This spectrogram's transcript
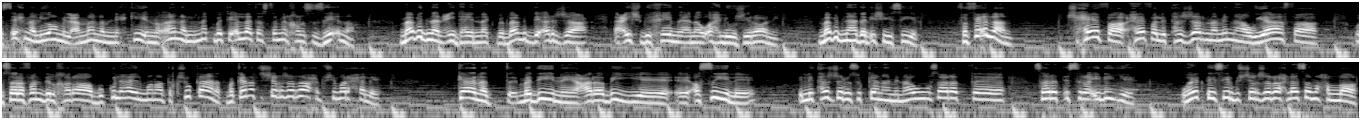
بس إحنا اليوم اللي عمالنا بنحكيه إنه أنا لنكبتي ألا تستمر خلص زهقنا. ما بدنا نعيد هاي النكبة ما بدي أرجع أعيش بخيمة أنا وأهلي وجيراني. ما بدنا هذا الإشي يصير. ففعلا حيفا حيفا اللي تهجرنا منها ويافا وسرفند الخراب وكل هاي المناطق شو كانت؟ ما كانت الشيخ جراح بشي مرحلة. كانت مدينة عربية آه، أصيلة اللي تهجروا سكانها منها وصارت صارت إسرائيلية. وهيك تيصير بالشيخ جراح لا سمح الله.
